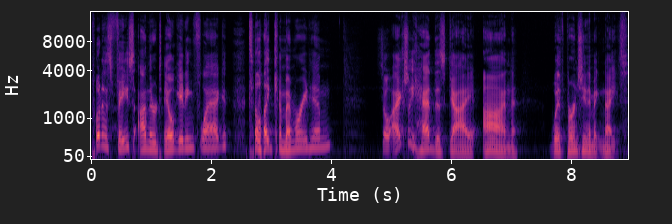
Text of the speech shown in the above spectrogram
put his face on their tailgating flag to like commemorate him. So I actually had this guy on with Bernstein and McKnight.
